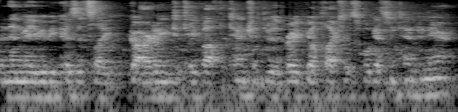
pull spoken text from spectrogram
and then maybe because it's like guarding to take off the tension through the brachial plexus, we'll get some tension here.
